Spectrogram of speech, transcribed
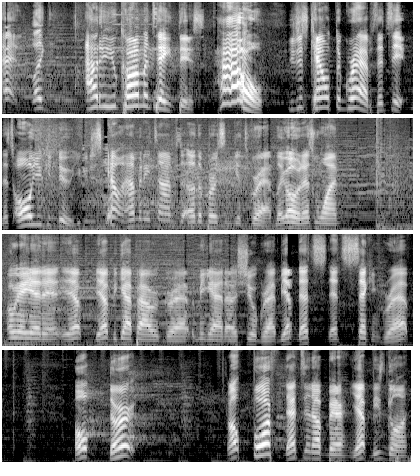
Eh, Like, how do you commentate this? How? You just count the grabs. That's it. That's all you can do. You can just count how many times the other person gets grabbed. Like, oh, that's one. Okay, yeah, then, yep, yep. We got power grab. We got uh, shield grab. Yep, that's that's second grab. Oh, third. Oh, fourth. That's an up air. Yep, he's gone.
